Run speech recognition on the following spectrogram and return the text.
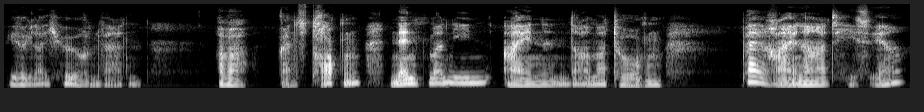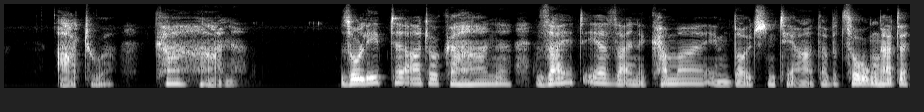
wie wir gleich hören werden. Aber ganz trocken nennt man ihn einen Dramaturgen. Bei Reinhard hieß er Arthur Kahane. So lebte Arthur Kahane, seit er seine Kammer im deutschen Theater bezogen hatte,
